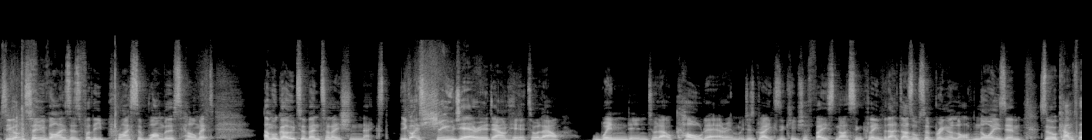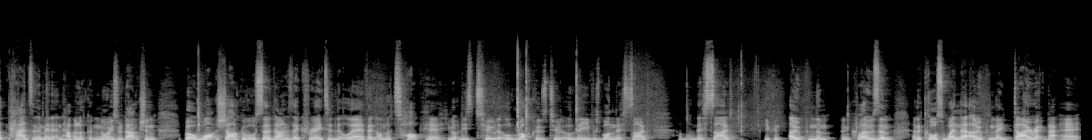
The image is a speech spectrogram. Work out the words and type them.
So you've got two visors for the price of one with this helmet. And we'll go to ventilation next. You've got this huge area down here to allow wind in, to allow cold air in, which is great because it keeps your face nice and clean. But that does also bring a lot of noise in. So we'll come to the pads in a minute and have a look at noise reduction. But what Shark have also done is they created a little air vent on the top here. You've got these two little rockers, two little levers, one this side and one this side. You can open them and close them. And of course, when they're open, they direct that air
